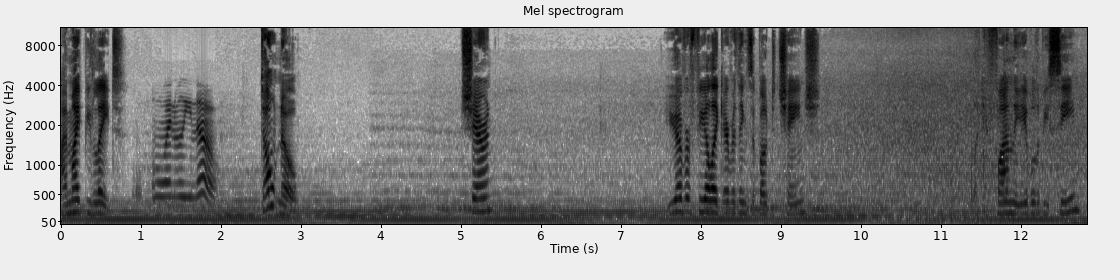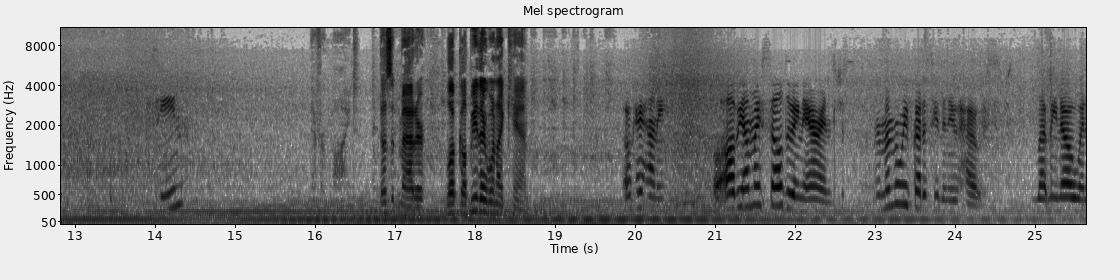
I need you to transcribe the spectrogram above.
I might be late. When will you know? Don't know. Sharon, you ever feel like everything's about to change? Finally able to be seen? Seen? Never mind. Doesn't matter. Look, I'll be there when I can. Okay, honey. Well, I'll be on my cell doing errands. Just remember, we've got to see the new house. Let me know when.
